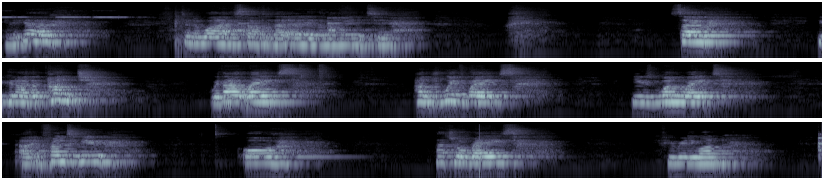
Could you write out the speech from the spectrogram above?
Here we go. Don't know why I started that earlier than I needed to. So you can either punch without weights, punch with weights, use one weight uh, in front of you, or lateral raise if you really want. I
